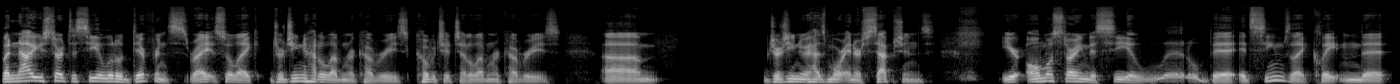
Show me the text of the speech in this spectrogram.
But now you start to see a little difference, right? So, like, Jorginho had 11 recoveries, Kovacic had 11 recoveries. Um, Jorginho has more interceptions. You're almost starting to see a little bit, it seems like, Clayton, that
